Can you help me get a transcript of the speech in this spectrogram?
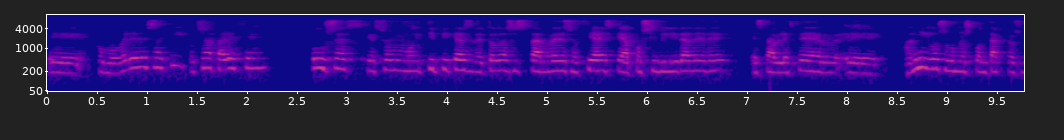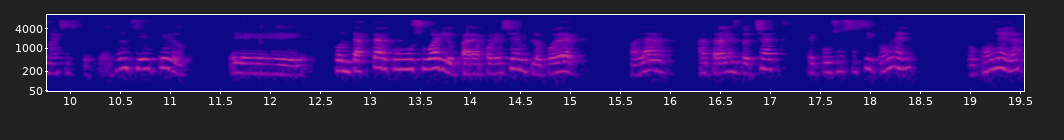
eh, como veredes aquí, pois pues xa aparecen cousas que son moi típicas de todas estas redes sociais que a posibilidade de establecer eh, amigos ou unos contactos máis especiais. Non? Se eu quero eh, contactar con un usuario para, por exemplo, poder falar a través do chat e cousas así con el ou con ela,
